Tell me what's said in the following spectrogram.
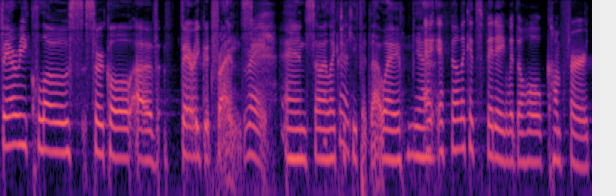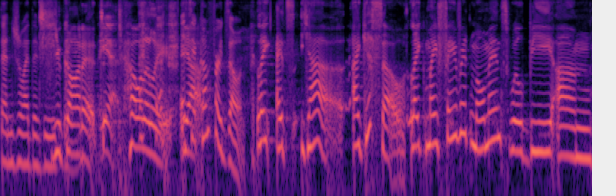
very close circle of very good friends. Right. And so I like to keep it that way. Yeah. I, I feel like it's fitting with the whole comfort and joie de vivre. you thing. got it. Yeah. Totally. it's yeah. your comfort zone. Like it's yeah, I guess so. Like my favorite moments will be um,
